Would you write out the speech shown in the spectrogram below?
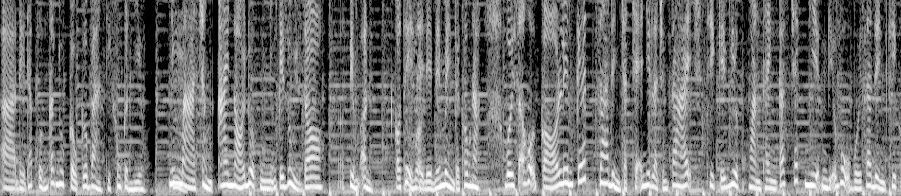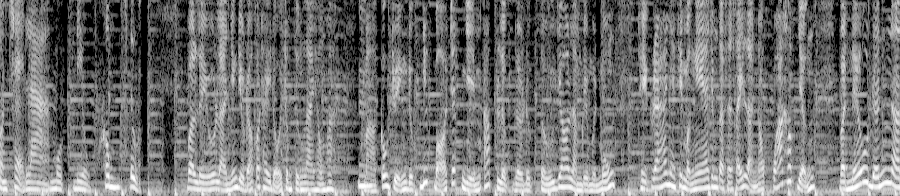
À, để đáp ứng các nhu cầu cơ bản thì không cần nhiều. Nhưng ừ. mà chẳng ai nói được những cái rủi ro ờ, tiềm ẩn có thể xảy đến với mình phải không nào? Với xã hội có liên kết gia đình chặt chẽ như là chúng ta ấy thì cái việc hoàn thành các trách nhiệm nghĩa vụ với gia đình khi còn trẻ là một điều không tưởng. Và liệu là những điều đó có thay đổi trong tương lai không ha ừ. mà câu chuyện được dứt bỏ trách nhiệm áp lực rồi được tự do làm điều mình muốn. Thiệt ra nha khi mà nghe chúng ta sẽ thấy là nó quá hấp dẫn. Và nếu đến à,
